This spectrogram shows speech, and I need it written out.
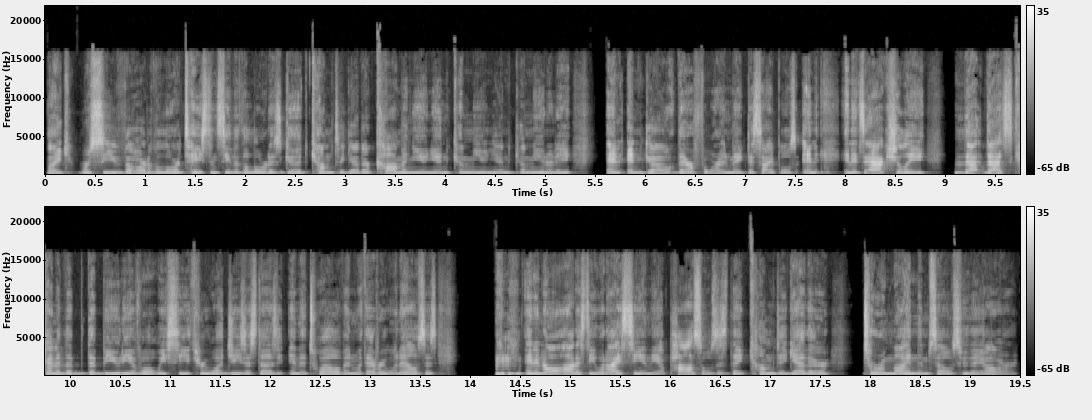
like receive the heart of the Lord, taste and see that the Lord is good. Come together, common union, communion, community, and and go. Therefore, and make disciples. And and it's actually that that's kind of the the beauty of what we see through what Jesus does in the twelve and with everyone else is. and in all honesty, what I see in the apostles is they come together to remind themselves who they are.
